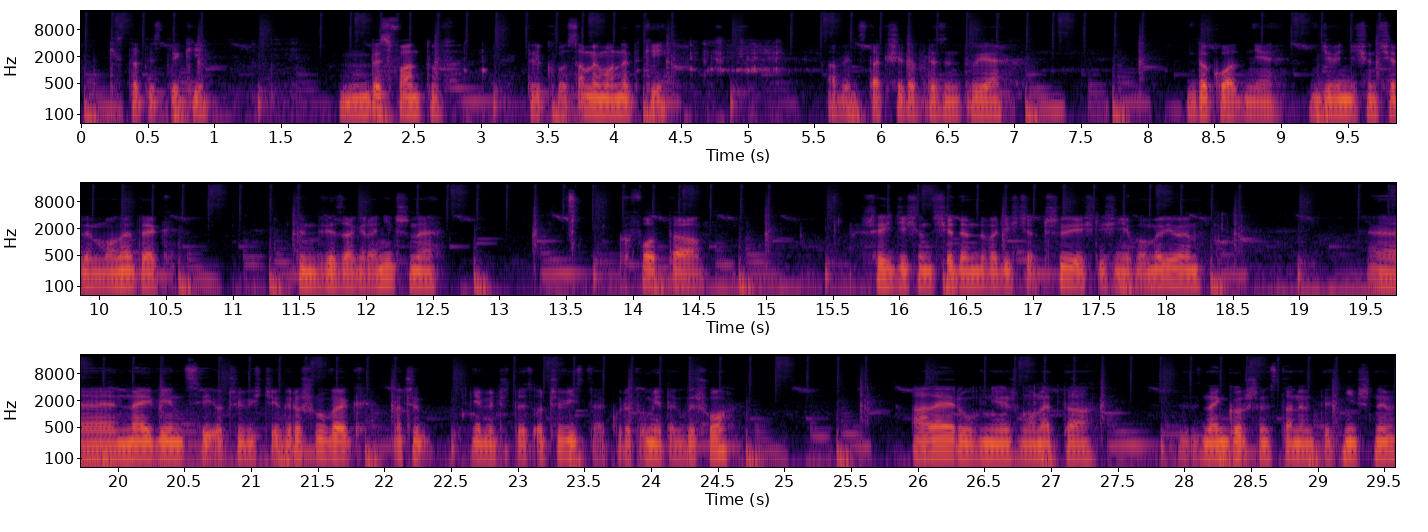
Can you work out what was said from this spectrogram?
takie statystyki. Bez fantów, tylko same monetki. A więc tak się to prezentuje. Dokładnie 97 monetek, w tym dwie zagraniczne. Kwota 67,23, jeśli się nie pomyliłem. E, najwięcej oczywiście groszówek. Znaczy, nie wiem czy to jest oczywiste, akurat u mnie tak wyszło. Ale również moneta z najgorszym stanem technicznym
